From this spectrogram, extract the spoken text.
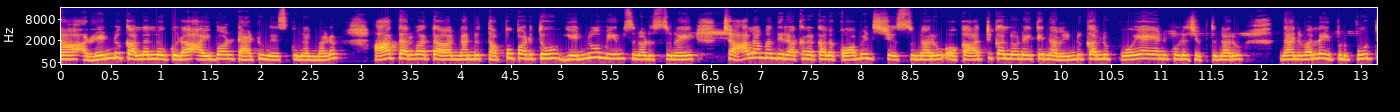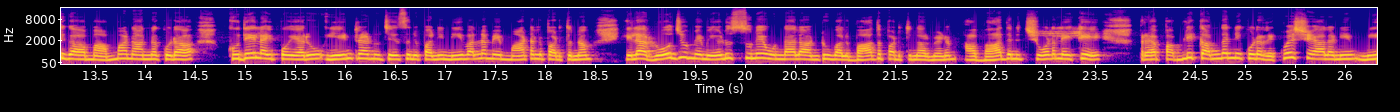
నా రెండు కళ్ళల్లో కూడా ఐబాల్ టాటూ వేసుకున్నాను మేడం. ఆ తర్వాత నన్ను తప్పు పడుతూ ఎన్నో మీమ్స్ నడుస్తున్నాయి. చాలా మంది రకరకాల కామెంట్స్ చేస్తున్నారు. ఒక ఆర్టికల్లోనైతే నా రెండు కళ్ళు పోయాయని కూడా చెప్తున్నారు. దానివల్ల ఇప్పుడు పూర్తిగా మా అమ్మ నాన్న కూడా కుదేలైపోయారు. ఏంట్రా నువ్వు చేసిన పని? నీ వల్ల మేము మాటలు పడుతున్నాం. ఇలా రోజు మేము ఏడుస్తూనే ఉండాలా అంటూ వాళ్ళు బాధపడుతున్నారు మేడం. ఆ బాధని చూడలేకే ప్ర పబ్లిక్ అందరినీ కూడా రిక్వెస్ట్ చేయాలని మీ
